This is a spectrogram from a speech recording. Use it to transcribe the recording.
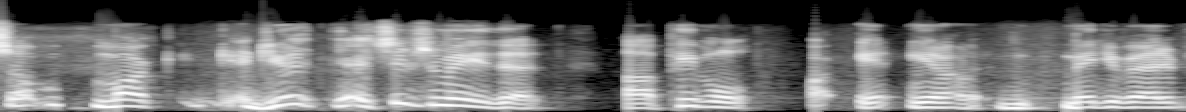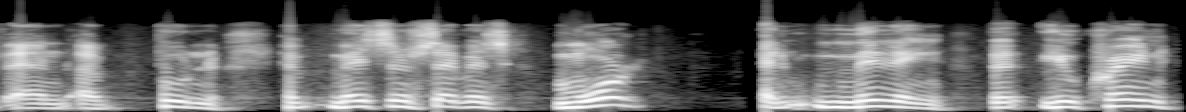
So, Mark, you, it seems to me that uh, people, uh, you know, Medvedev and uh, Putin have made some statements more admitting that Ukraine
